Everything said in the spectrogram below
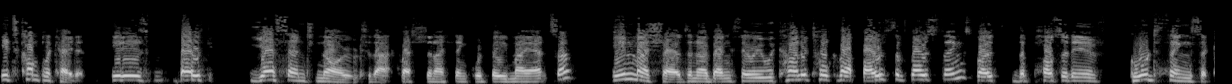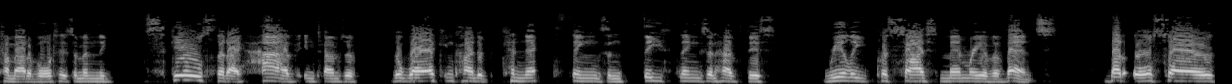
it's complicated. It is both yes and no to that question, I think would be my answer. In my show, The No Bang Theory, we kind of talk about both of those things, both the positive, good things that come out of autism and the skills that I have in terms of the way I can kind of connect things and these things and have this really precise memory of events but also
